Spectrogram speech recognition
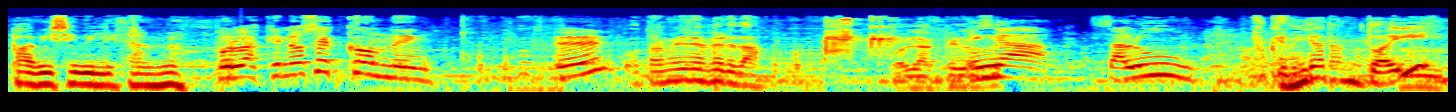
para visibilizarnos. Por las que no se esconden. ¿Eh? O también es verdad. Venga, salud. ¿Tú qué mira tanto ahí?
